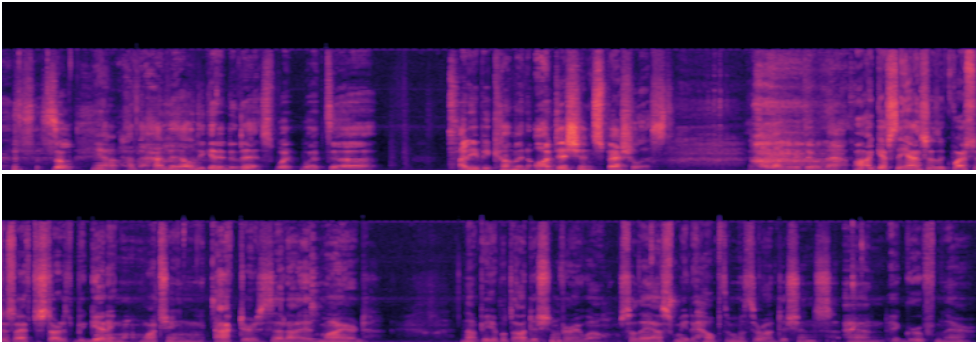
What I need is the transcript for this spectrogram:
so Yeah. how, the, how the hell did you get into this? What what? Uh, how do you become an audition specialist? And how long have you been doing that? Well, I guess the answer to the question is I have to start at the beginning, watching actors that I admired not be able to audition very well. So they asked me to help them with their auditions, and it grew from there.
